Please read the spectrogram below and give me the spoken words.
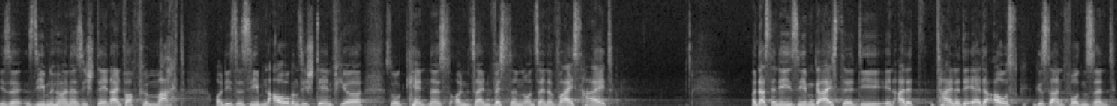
diese sieben Hörner, sie stehen einfach für Macht. Und diese sieben Augen, sie stehen für so Kenntnis und sein Wissen und seine Weisheit. Und das sind die sieben Geister, die in alle Teile der Erde ausgesandt worden sind.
